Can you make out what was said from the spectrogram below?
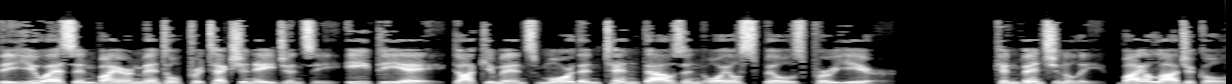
The U.S. Environmental Protection Agency (EPA) documents more than 10,000 oil spills per year. Conventionally, biological,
